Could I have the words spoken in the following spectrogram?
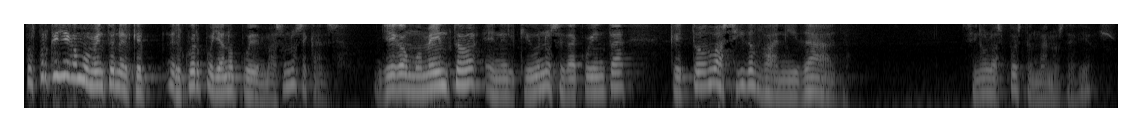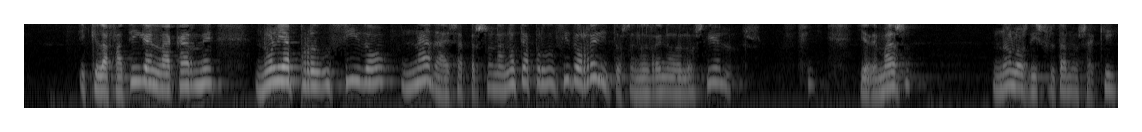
Pues porque llega un momento en el que el cuerpo ya no puede más, uno se cansa. Llega un momento en el que uno se da cuenta que todo ha sido vanidad si no lo has puesto en manos de Dios. Y que la fatiga en la carne no le ha producido nada a esa persona, no te ha producido réditos en el reino de los cielos. Y además no los disfrutamos aquí.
